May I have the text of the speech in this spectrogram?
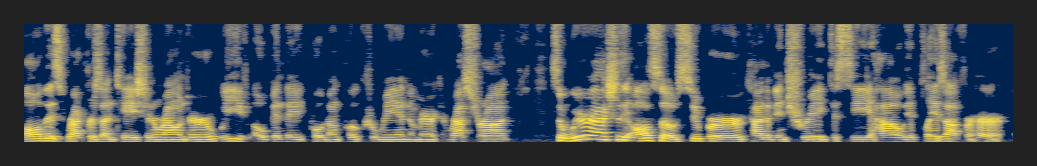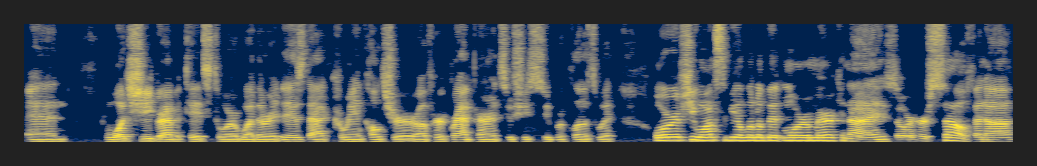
all this representation around her. We've opened a quote unquote Korean American restaurant, so we're actually also super kind of intrigued to see how it plays out for her and what she gravitates toward, whether it is that Korean culture of her grandparents who she's super close with, or if she wants to be a little bit more Americanized or herself. And uh,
